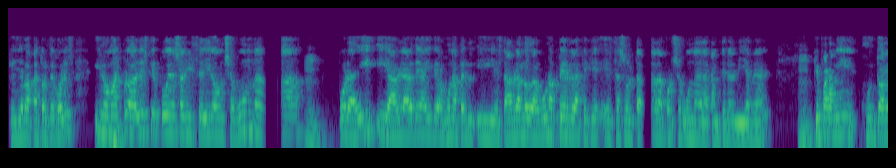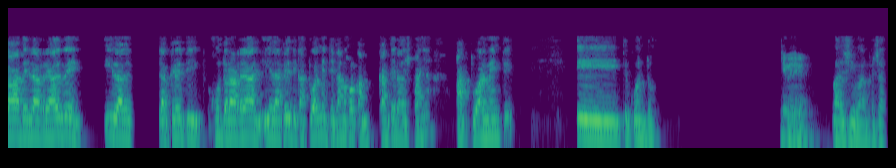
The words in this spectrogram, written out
que lleva 14 goles y lo más probable es que pueda salir cedido a un segunda Hmm. por ahí y hablar de ahí de alguna perla, y está hablando de alguna perla que está soltada por segunda de la cantera del Villarreal Hmm. que para mí junto a la de la Real B y la del Athletic junto a la Real y el Athletic actualmente es la mejor can- cantera de España actualmente Eh, te cuento Dime, dime. vale sí vale pensaba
